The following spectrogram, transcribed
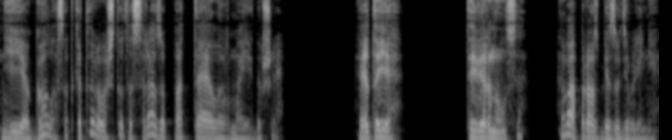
ее голос, от которого что-то сразу подтаяло в моей душе. «Это я. Ты вернулся?» Вопрос без удивления.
